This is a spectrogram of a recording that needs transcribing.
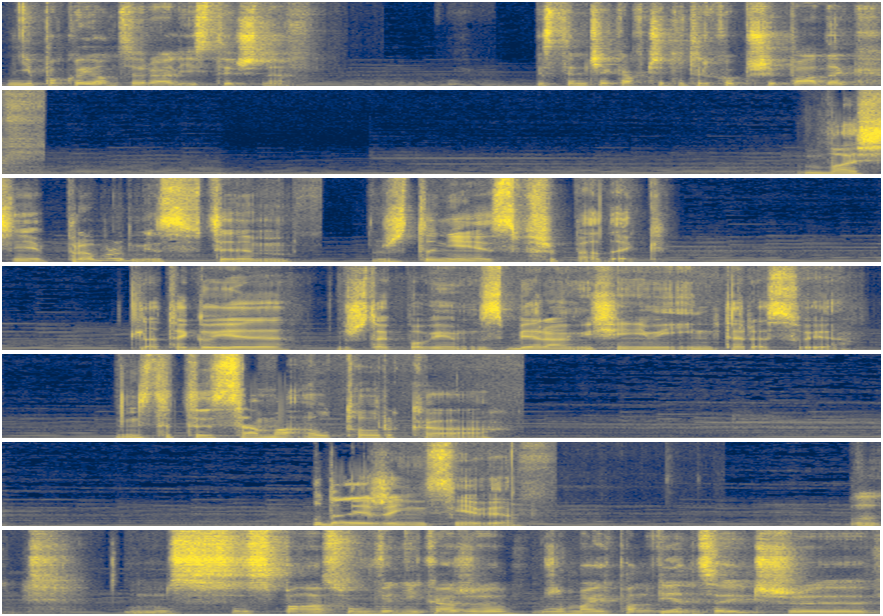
niepokojąco realistyczne. Jestem ciekaw, czy to tylko przypadek, Właśnie problem jest w tym, że to nie jest przypadek. Dlatego je, że tak powiem, zbieram i się nimi interesuję. Niestety sama autorka udaje, że nic nie wie. Z, z pana słów wynika, że, że ma ich pan więcej. Czy,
